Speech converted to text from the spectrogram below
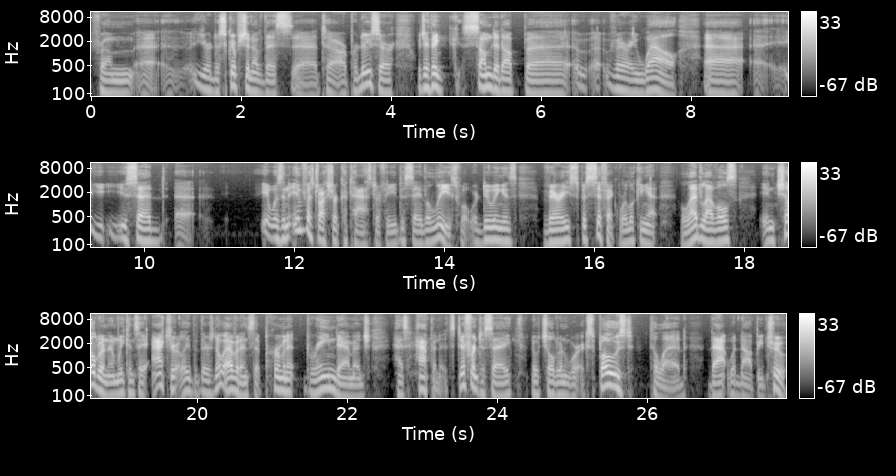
from uh, your description of this uh, to our producer, which I think summed it up very well. You, you said it was an infrastructure catastrophe, to say the least. What we're doing is very specific. We're looking at lead levels in children, and we can say accurately that there's no evidence that permanent brain damage has happened. It's different to say no children were exposed to lead. That would not be true.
